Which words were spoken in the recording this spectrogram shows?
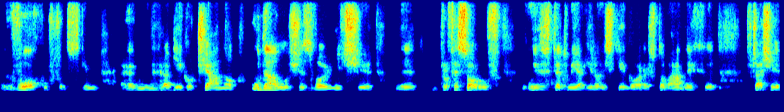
Włochów, przede wszystkim hrabiego Ciano, udało się zwolnić e, profesorów Uniwersytetu Jagiellońskiego aresztowanych w czasie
